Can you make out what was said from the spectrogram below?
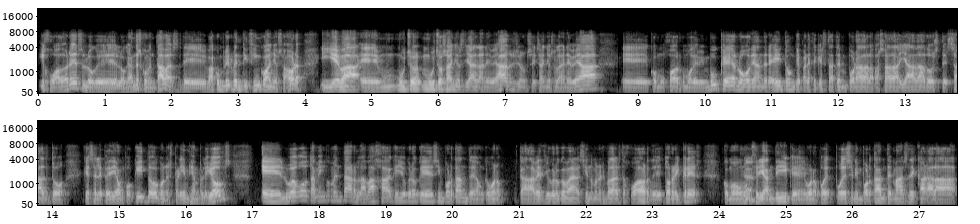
y jugadores, lo que, lo que antes comentabas, de va a cumplir 25 años ahora y lleva eh, muchos, muchos años ya en la NBA, no sé si son 6 años en la NBA, eh, como un jugador como Devin Booker, luego de Andre Ayton, que parece que esta temporada, la pasada, ya ha dado este salto que se le pedía un poquito, con experiencia en playoffs. Eh, luego también comentar la baja que yo creo que es importante, aunque bueno, cada vez yo creo que va siendo menos importante este jugador de Torrey Craig, como un 3D que bueno, puede, ser importante más de cara a la,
